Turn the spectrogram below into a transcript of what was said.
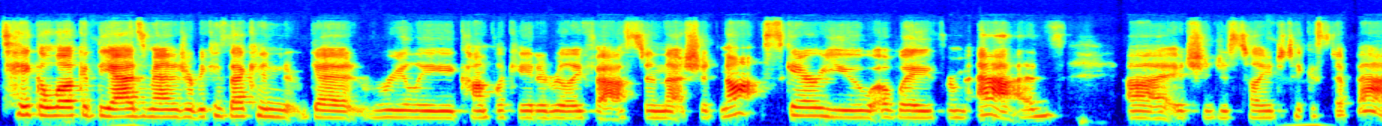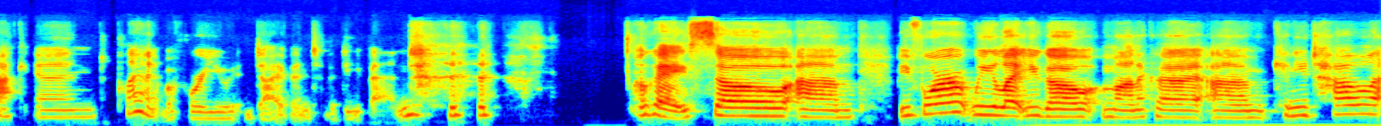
take a look at the ads manager because that can get really complicated really fast and that should not scare you away from ads. Uh, it should just tell you to take a step back and plan it before you dive into the deep end. Okay, so um, before we let you go, Monica, um, can you tell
